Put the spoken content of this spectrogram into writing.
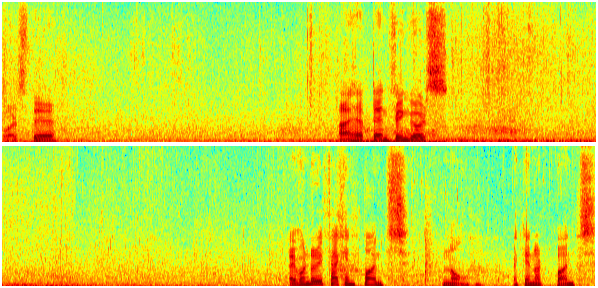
What's there? I have 10 fingers. I wonder if I can punch. No, I cannot punch.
